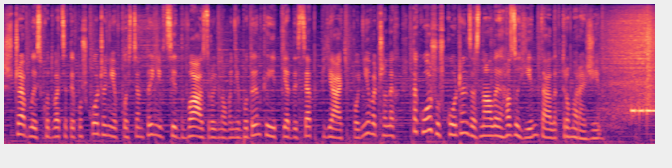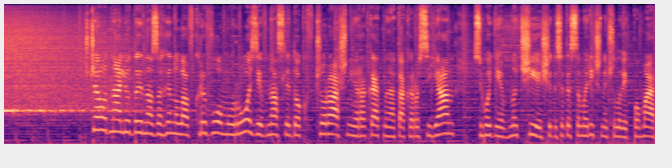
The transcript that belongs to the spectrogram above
ще близько 20 пошкоджені. В Костянтинівці два зруйновані будинки і 55 понівечених. Також ушкоджень зазнали газогін та електромережі. Ще одна людина загинула в кривому розі внаслідок вчорашньої ракетної атаки росіян. Сьогодні вночі 67-річний чоловік помер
